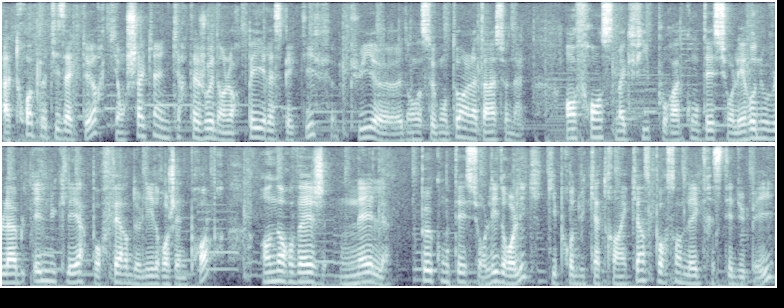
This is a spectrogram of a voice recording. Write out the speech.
à trois petits acteurs qui ont chacun une carte à jouer dans leur pays respectif, puis dans un second temps à l'international. En France, McPhee pourra compter sur les renouvelables et le nucléaire pour faire de l'hydrogène propre. En Norvège, Nel peut compter sur l'hydraulique qui produit 95% de l'électricité du pays.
